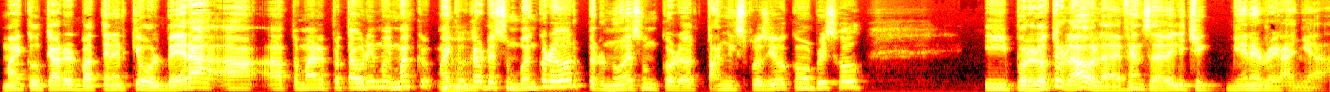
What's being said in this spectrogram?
Michael Carter va a tener que volver a, a, tomar el protagonismo. Y Michael, Carter es un buen corredor, pero no es un corredor tan explosivo como Brice Hall. Y por el otro lado, la defensa de Belichick viene regañada.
